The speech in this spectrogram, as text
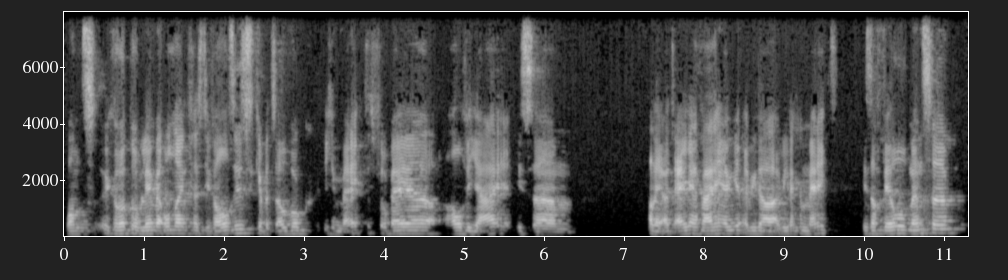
Want een groot probleem bij online festivals is, ik heb het zelf ook gemerkt het voorbije halve jaar, is, um, uit eigen ervaring heb ik, dat, heb ik dat gemerkt, is dat veel mensen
